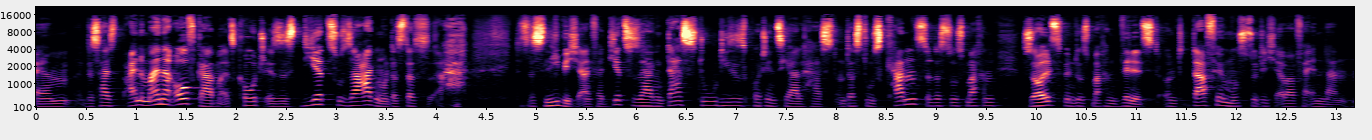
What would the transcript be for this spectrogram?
Ähm, das heißt, eine meiner Aufgaben als Coach ist es, dir zu sagen, und dass das, ach, das, das liebe ich einfach, dir zu sagen, dass du dieses Potenzial hast und dass du es kannst und dass du es machen sollst, wenn du es machen willst. Und dafür musst du dich aber verändern.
